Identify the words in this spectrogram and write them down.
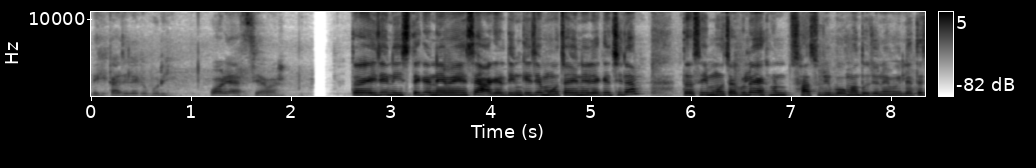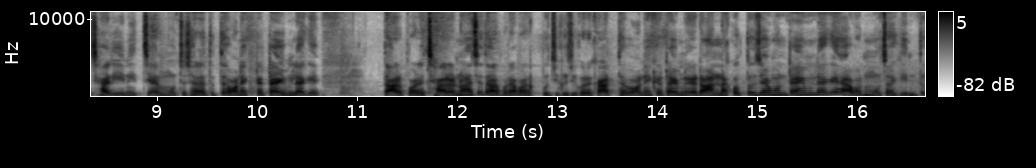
দেখি কাজে লেগে পড়ি, পরে আসছি আবার। তো এই যে নিচ থেকে নেমে এসে আগের দিনকে যে মোচা এনে রেখেছিলাম, তো সেই মোচাগুলো এখন শাশুড়ি বৌমা দুজনে মিলেতে ছাড়িয়ে নিচ্ছে। আর মোচা ছাড়াতে তো অনেকটা টাইম লাগে। তারপরে ছাড়ানো আছে, তারপরে আবার কুচি কুচি করে কাটতে হবে, অনেকটা টাইম লাগে। রান্না করতেও যেমন টাইম লাগে, আবার মোচা কিন্তু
